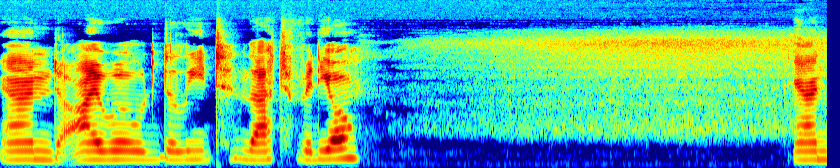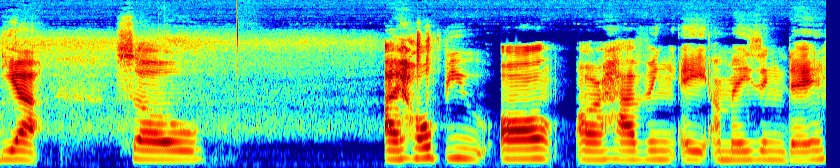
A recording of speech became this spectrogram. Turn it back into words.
And I will delete that video. And yeah, so I hope you all are having a amazing day.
